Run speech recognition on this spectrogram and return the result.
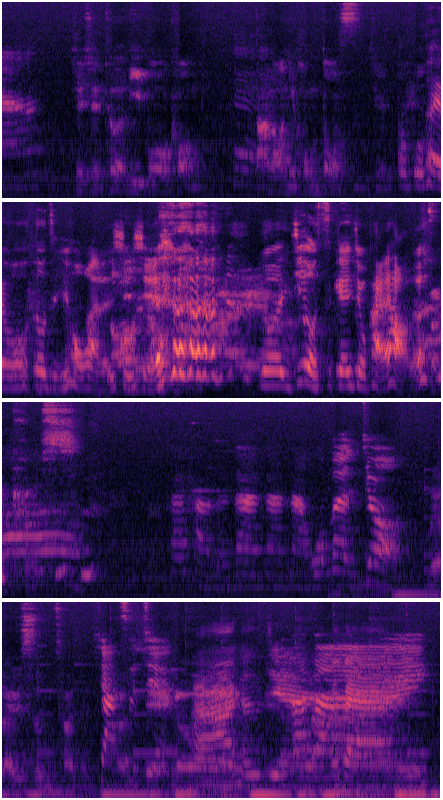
谢谢特地拨空。打扰你烘豆时间哦，不会，我豆子已经烘完了，谢谢。我已经有 schedule 排好了。真可惜。太好了，那那那我们就我们要来去吃午餐了，下次见。好，下次见，拜拜。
